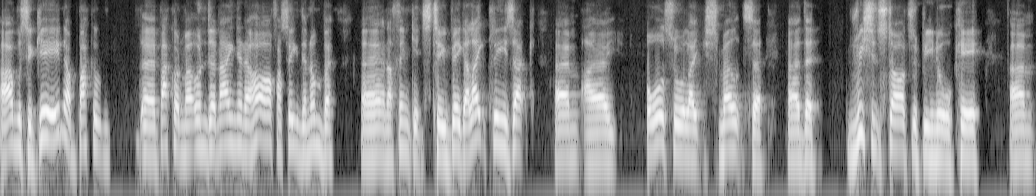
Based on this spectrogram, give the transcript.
I was again, I'm back, uh, back on my under nine and a half. I see the number uh, and I think it's too big. I like Plesac. Um, I also like Smeltzer. Uh, the recent starts have been okay. Um,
